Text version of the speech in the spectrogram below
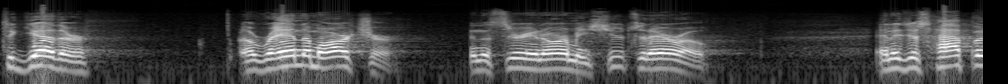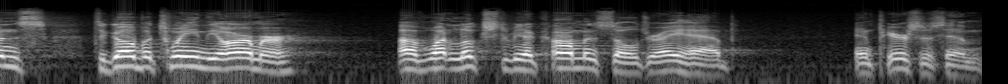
together, a random archer in the Syrian army shoots an arrow, and it just happens to go between the armor of what looks to be a common soldier, Ahab, and pierces him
